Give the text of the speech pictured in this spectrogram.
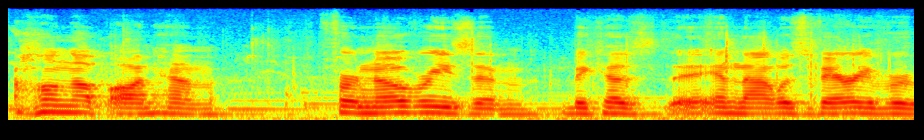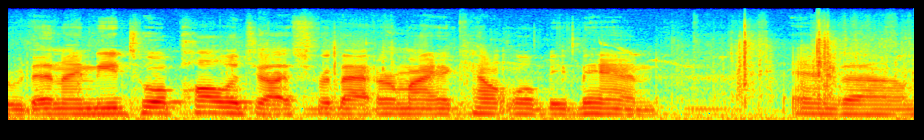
hung up on him for no reason because and that was very rude and I need to apologize for that or my account will be banned. And um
